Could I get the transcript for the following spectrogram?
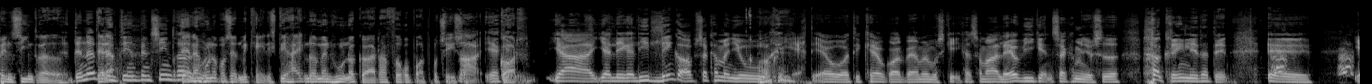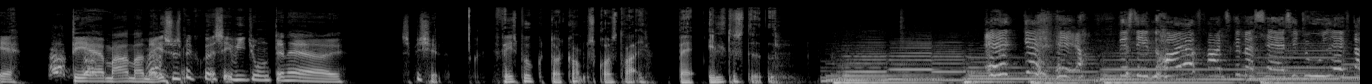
benzindrevet. Den er, den den er, det er en benzindrevet den er 100% mekanisk. Det har ikke noget med en hund at gøre, der har fået robotproteser. Nej, jeg, Godt. Kan, jeg, jeg lægger lige et link op, så kan man jo... Okay. Ja, det, er jo, det kan jo godt være, at man måske ikke har så meget at lave weekend, så kan man jo sidde og grine lidt af den. Øh, ja, det er meget, meget mærkeligt. Jeg synes, man kan gå og se videoen. Den er øh, speciel. Facebook.com bag ældestedet. Ikke her! Hvis det er den højre franske massage, du er ude efter,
